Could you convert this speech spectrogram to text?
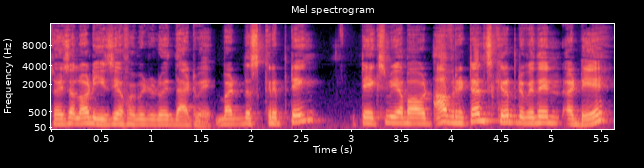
so it's a lot easier for me to do it that way but the scripting takes me about I've written script within a day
